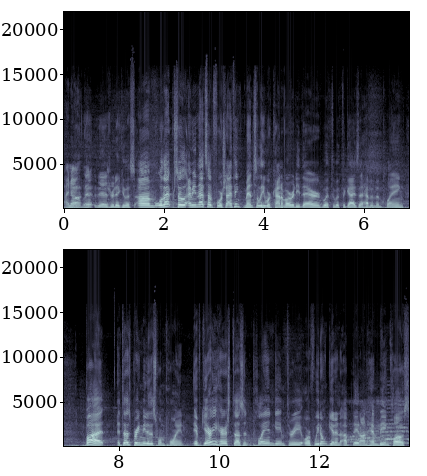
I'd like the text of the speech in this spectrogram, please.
I know, Uh, but- it is ridiculous. Um, well, that so I mean that's unfortunate. I think mentally we're kind of already there with with the guys that haven't been playing, but it does bring me to this one point. If Gary Harris doesn't play in Game Three, or if we don't get an update on him being close,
